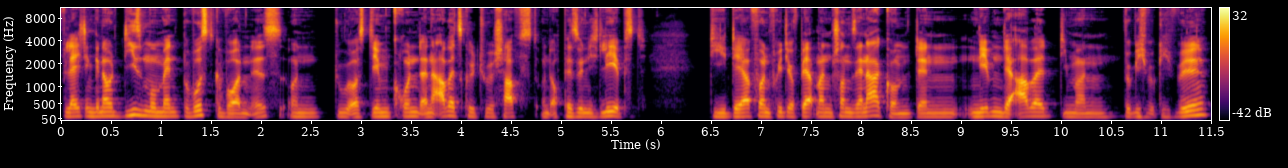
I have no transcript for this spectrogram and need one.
vielleicht in genau diesem Moment bewusst geworden ist und du aus dem Grund eine Arbeitskultur schaffst und auch persönlich lebst, die der von Friedhof Bertmann schon sehr nahe kommt. Denn neben der Arbeit, die man wirklich, wirklich will,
